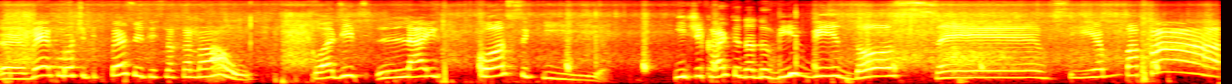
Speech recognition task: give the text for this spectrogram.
Е, Ви, коротше, підписуйтесь на канал, кладіть лайкосики. І чекайте на нові відоси. Всім па-па!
